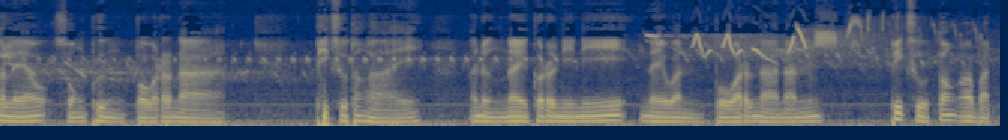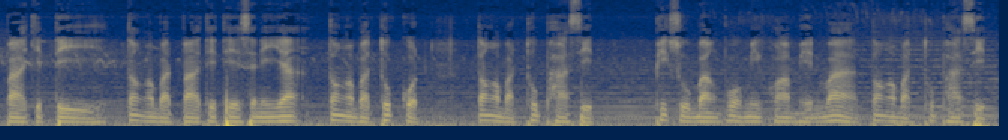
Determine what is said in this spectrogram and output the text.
กันแล้วทรงพึงปวารณา ภิกษุทั้งหลายอันหนึ่งในกรณีนี้ในวันปวารณานั้น ภิกษุต้องอาบัตปาจิตตีต้องอาบัตปาติเทสนิยะ ต้องอาบัตทุกกฎต้องอาบัตทุพภาสิทธ ภิกษุบางพวกมีความเห็นว่าต้องอบัตทุพภาสิทธิ์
